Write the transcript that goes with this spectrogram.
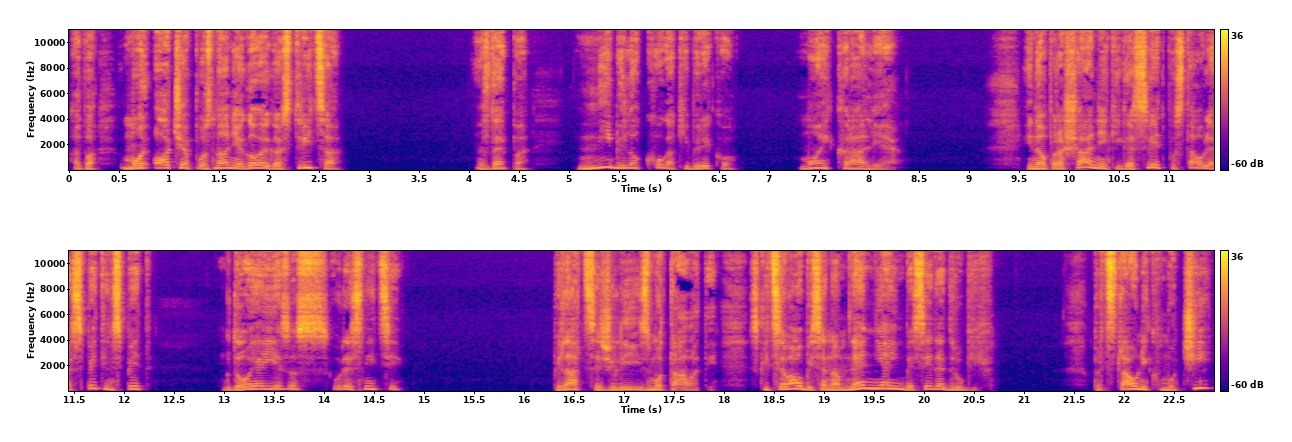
ali pa moj oče pozna njegovega strica. Zdaj pa ni bilo koga, ki bi rekel: Moj kralj je. In na vprašanje, ki ga svet postavlja spet in spet, kdo je Jezus v resnici? Pilat se želi izmotavati, skliceval bi se na mnenja in besede drugih. Predstavnik moči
